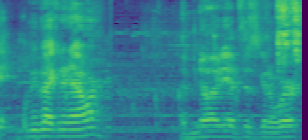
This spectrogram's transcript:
Okay, I'll be back in an hour. I have no idea if this is gonna work.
